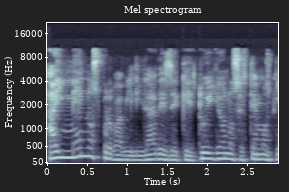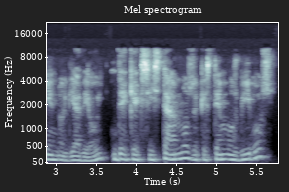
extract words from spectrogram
Hay menos probabilidades de que tú y yo nos estemos viendo el día de hoy, de que existamos, de que estemos vivos,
